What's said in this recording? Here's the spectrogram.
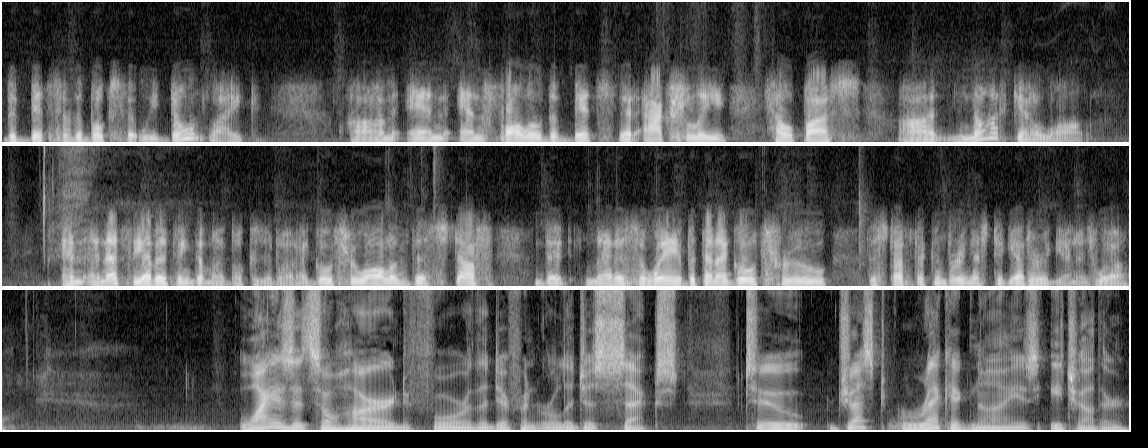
the bits of the books that we don't like um, and, and follow the bits that actually help us uh, not get along. And, and that's the other thing that my book is about. I go through all of the stuff that led us away, but then I go through the stuff that can bring us together again as well. Why is it so hard for the different religious sects to just recognize each other,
